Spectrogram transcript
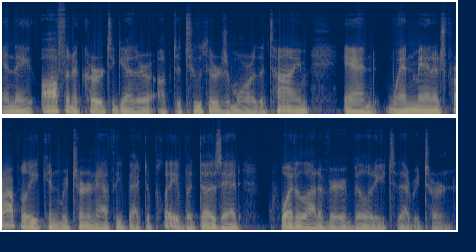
and they often occur together up to two thirds or more of the time. And when managed properly, can return an athlete back to play, but does add quite a lot of variability to that return.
